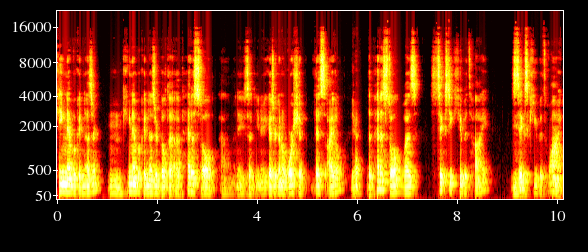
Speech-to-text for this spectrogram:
King Nebuchadnezzar. hmm King Nebuchadnezzar built a, a pedestal, um, and he said, "You know, you guys are going to worship this idol." Yeah. The pedestal was 60 cubits high, Mhm. six cubits wide.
